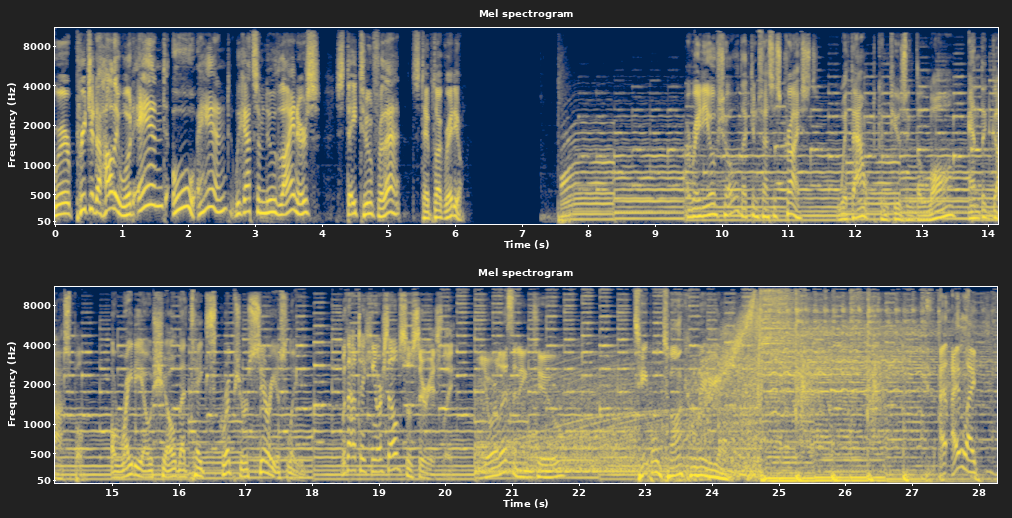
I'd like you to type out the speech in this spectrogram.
We're preaching to Hollywood, and oh, and we got some new liners. Stay tuned for that. It's Table Talk Radio. A radio show that confesses Christ. without confusing the law and the gospel. A radio show that takes Scripture seriously. without taking ourselves so seriously. You're listening to Table Talk Radio. I, I like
